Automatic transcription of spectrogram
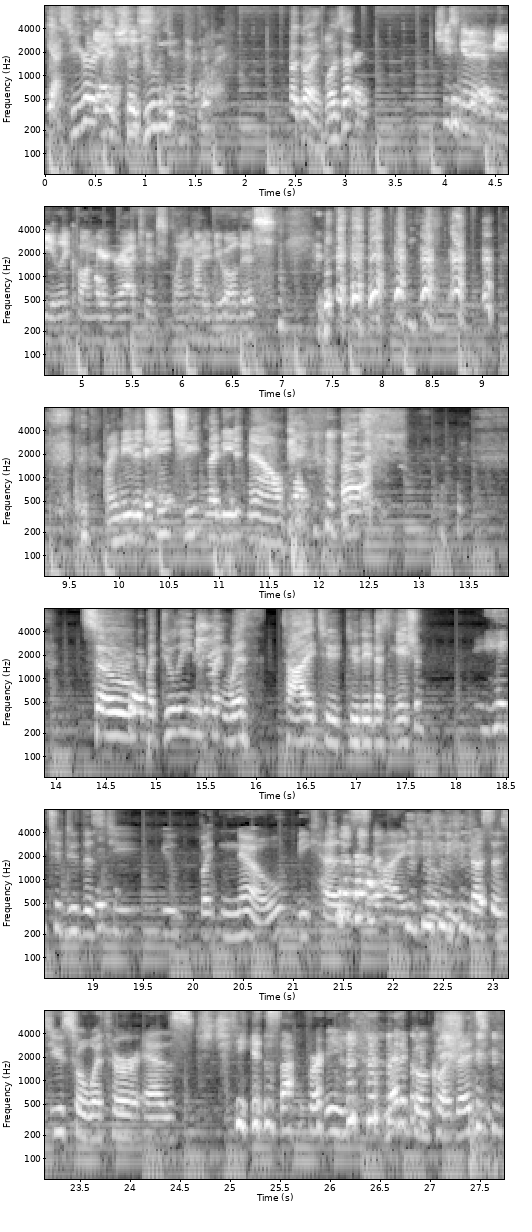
Yeah, so you're gonna. Yeah, so Julie. Oh, go ahead. What was that? She's gonna immediately call Mirgrat to explain how to do all this. I need a cheat sheet and I need it now. Uh, so, but Julie, you're going with Ty to do the investigation. I hate to do this to you, but no, because I will be just as useful with her as she is operating medical equipment.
